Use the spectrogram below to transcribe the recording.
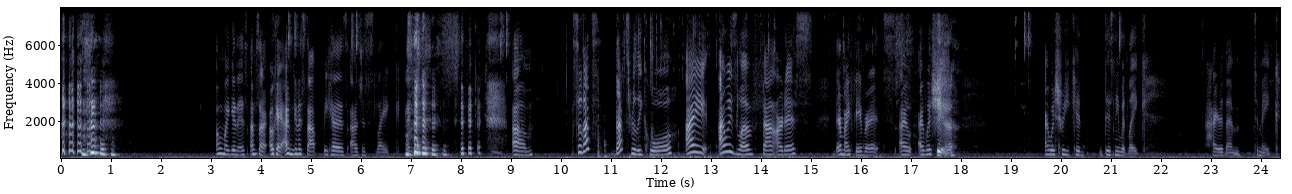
oh my goodness. I'm sorry. Okay, I'm to stop because I was just like um so that's that's really cool. I I always love fan artists. They're my favorites. I I wish yeah. I wish we could Disney would like hire them to make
